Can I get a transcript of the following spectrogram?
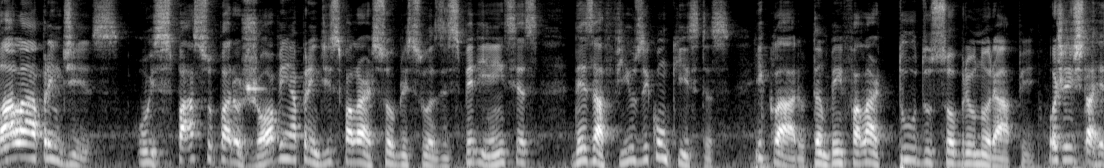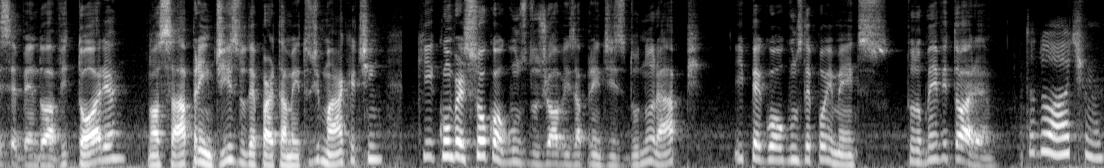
Fala Aprendiz, o espaço para o jovem aprendiz falar sobre suas experiências, desafios e conquistas. E claro, também falar tudo sobre o NURAP. Hoje a gente está recebendo a Vitória, nossa aprendiz do departamento de marketing, que conversou com alguns dos jovens aprendizes do NURAP e pegou alguns depoimentos. Tudo bem, Vitória? Tudo ótimo.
